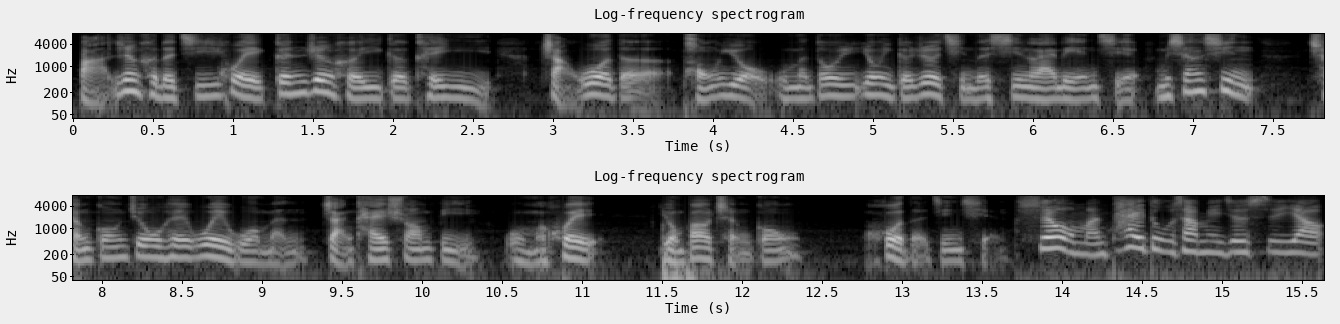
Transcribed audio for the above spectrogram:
把任何的机会跟任何一个可以掌握的朋友，我们都用一个热情的心来连接。我们相信成功就会为我们展开双臂，我们会拥抱成功。获得金钱，所以我们态度上面就是要，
